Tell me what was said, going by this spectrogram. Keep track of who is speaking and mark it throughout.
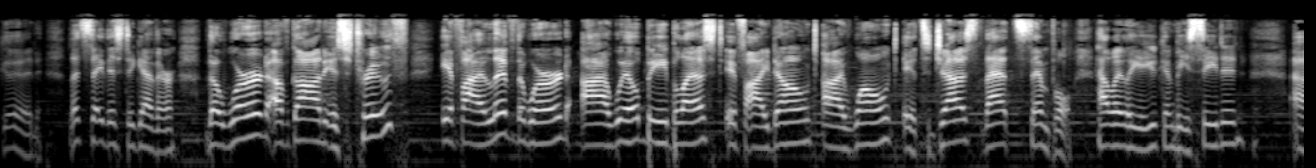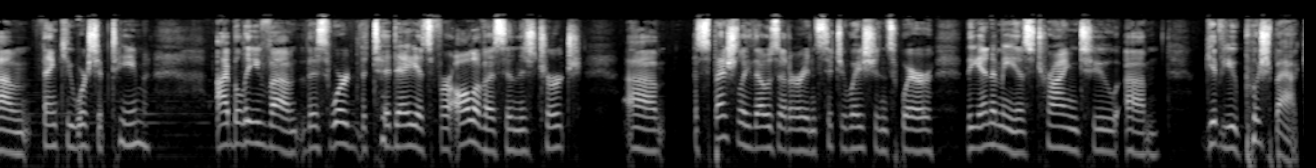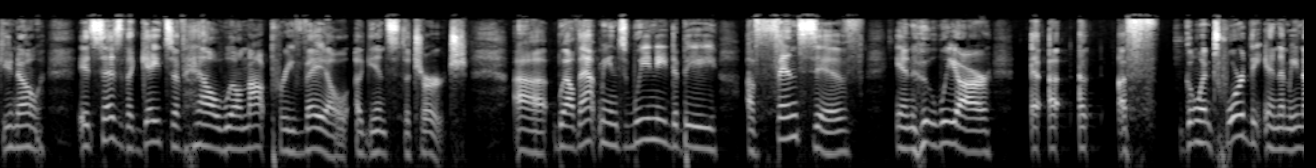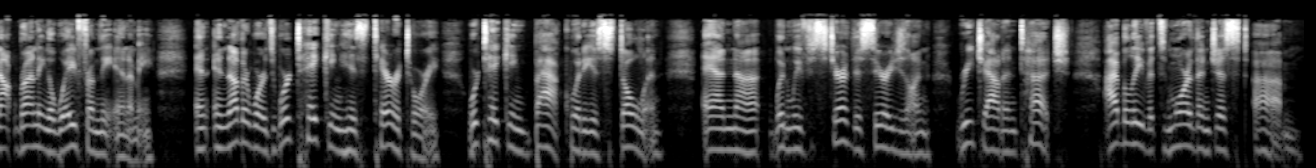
Speaker 1: good. Let's say this together. The word of God is truth. If I live the word, I will be blessed. If I don't, I won't. It's just that simple. Hallelujah. You can be seated. Um, thank you, worship team. I believe uh, this word today is for all of us in this church. Um, especially those that are in situations where the enemy is trying to um, give you pushback. You know, it says the gates of hell will not prevail against the church. Uh, well, that means we need to be offensive in who we are. Uh, uh, uh going toward the enemy, not running away from the enemy. And in other words, we're taking his territory. We're taking back what he has stolen. And uh, when we've shared this series on reach out and touch, I believe it's more than just um,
